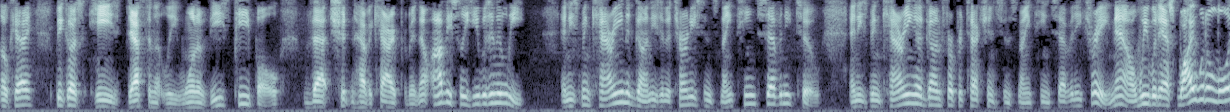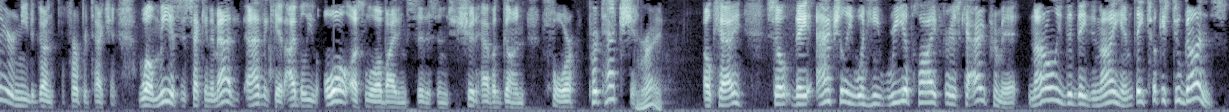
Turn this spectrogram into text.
Okay? Because he's definitely one of these people that shouldn't have a carry permit. Now, obviously, he was an elite and he's been carrying a gun. He's an attorney since 1972, and he's been carrying a gun for protection since 1973. Now, we would ask, why would a lawyer need a gun for protection? Well, me as a Second Amendment advocate, I believe all us law abiding citizens should have a gun for protection. Right. Okay? So they actually, when he reapplied for his carry permit, not only did they deny him, they took his two guns.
